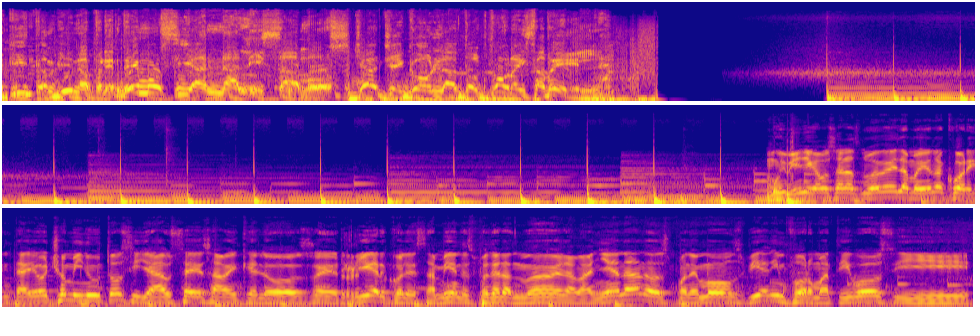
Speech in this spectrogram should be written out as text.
Aquí también aprendemos y analizamos. Ya llegó la doctora Isabel. Muy bien, llegamos a las 9 de la mañana, 48 minutos y ya ustedes saben que los eh, también, después de las 9 de la mañana, nos ponemos bien informativos y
